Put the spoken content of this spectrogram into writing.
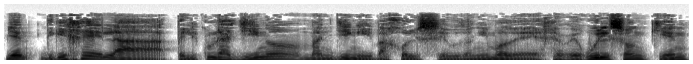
Bien, dirige la película Gino Mangini bajo el seudónimo de Henry Wilson, quien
